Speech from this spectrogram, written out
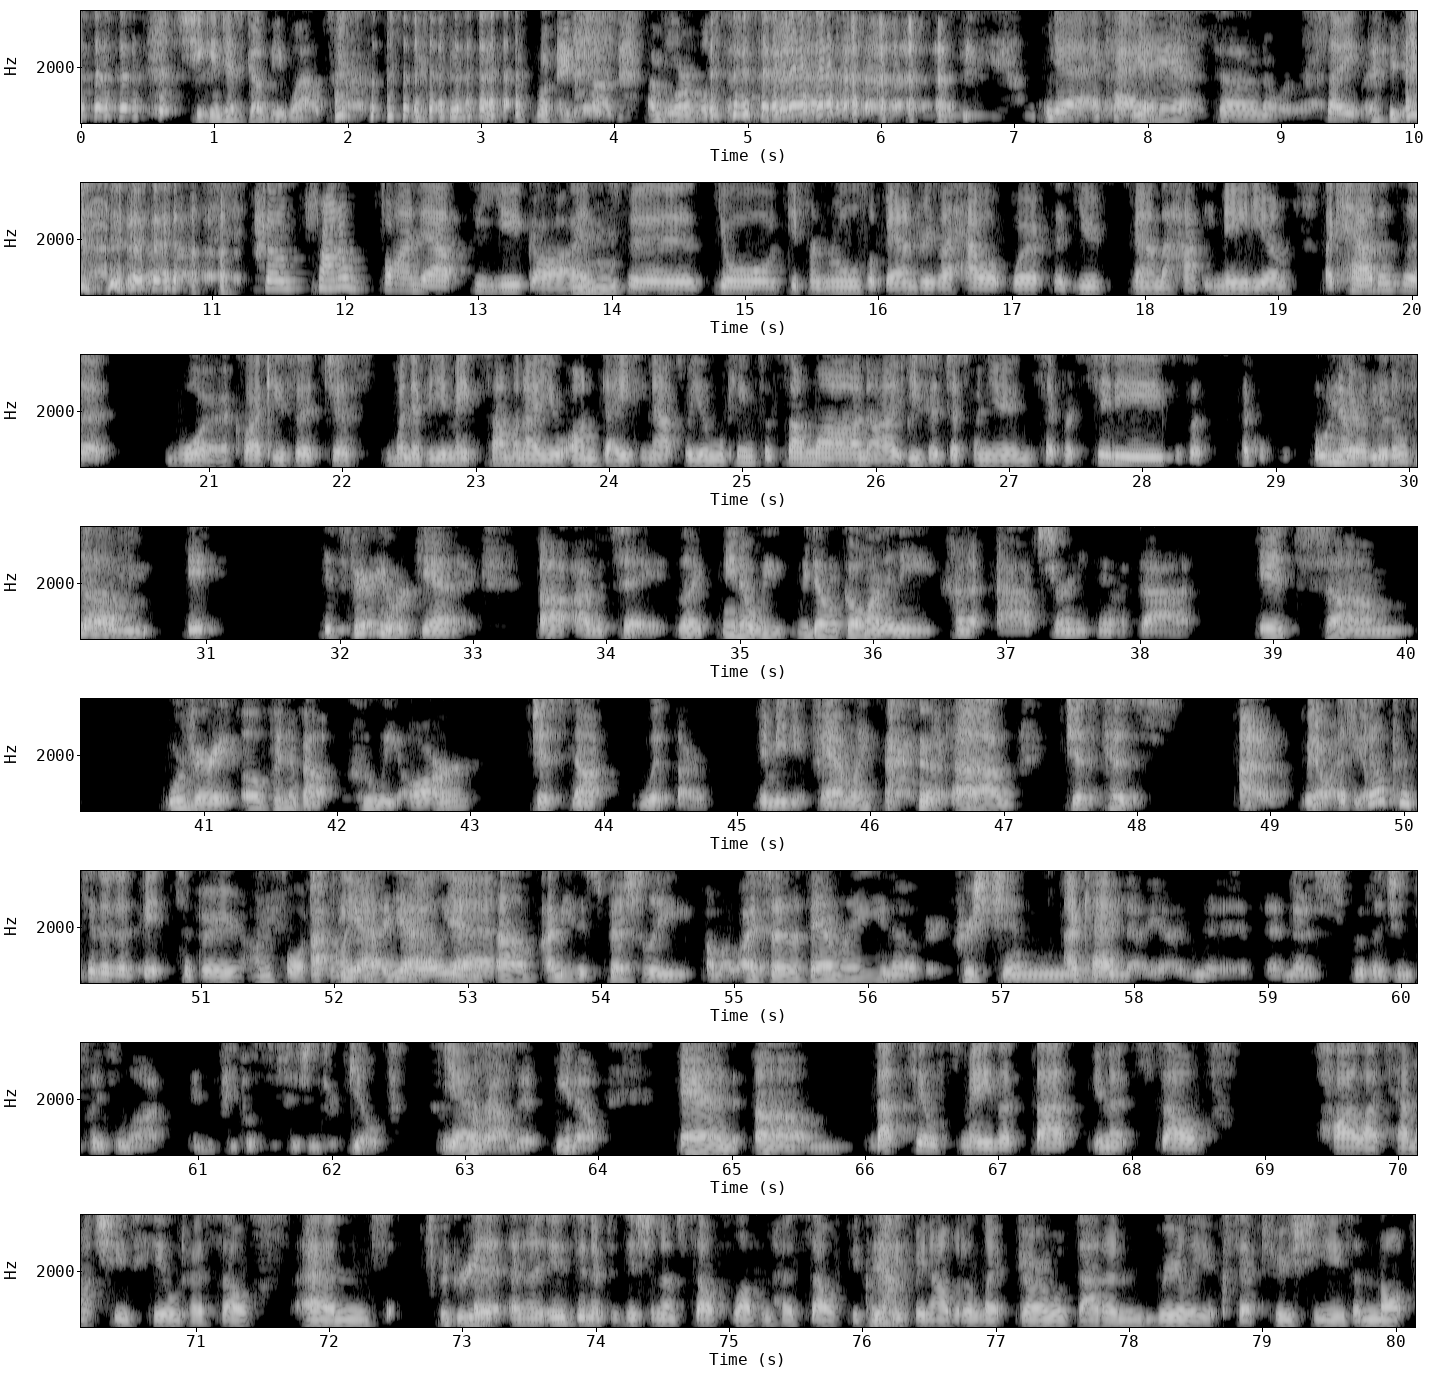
she can just go be wild Scarlet. Like, wow, I'm horrible at that. Yeah, okay. Yeah, yeah. So I don't know where we're at. So, Yeah. so I was trying to find out for you guys Mhm. for your different rules or boundaries or how it works that you've found the happy medium. Like, how does it work? Like, is it just whenever you meet someone, are you on dating apps where you're looking for someone? Uh, is it just when you're in separate cities? Is it like, oh no, there a little it's bit of- um, it it's very organic. Uh, I would say, like you know, we we don't go on any kind of apps or anything like that. It's um, we're very open about who we are, just not with our immediate family. Okay. um, just because I don't know, we don't want it's to still considered a bit taboo, Uh, unfortunately. yeah, yeah, Still, yeah. And um, I mean, especially on my wife's side of the family, you know, very Christian. Okay. You know, yeah, and, and notice religion plays a lot in people's decisions or guilt yes. around it. You know, and um, that feels to me that that in itself highlights how much she's healed herself and agreed. and is in a position of self-love in herself because Yeah. she's been able to let go of that and really accept who she is and not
